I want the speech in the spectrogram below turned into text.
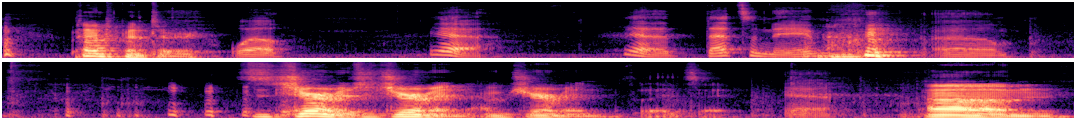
Carpenter. well, yeah, yeah, that's a name. um, It's German. It's German. I'm German. That's what I'd say. yeah. Um,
